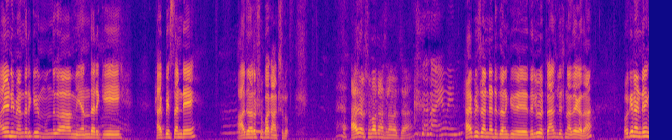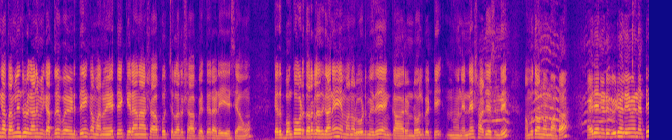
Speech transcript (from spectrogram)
హాయ్ అండి మీ అందరికీ. ముందుగా మీ అందరికీ హ్యాపీ సండే. ఆదివారం శుభాకాంక్షలు. ఆదివారం శుభాకాంక్షలు అనొచ్చా? హ్యాపీ సండే అంటే దానికి తెలుగులో ట్రాన్స్లేషన్ అదే కదా? ఓకేనండి ఇంకా తమిళం చూడగానే మీకు అర్థమైపోయింది ఇంకా మనం అయితే కిరాణా షాపు చిల్లర షాప్ అయితే రెడీ చేసాము. అయితే బొంక కూడా దొరకలేదు కానీ మనం రోడ్డు మీదే ఇంకా రెండు రోజులు పెట్టి నిన్నే స్టార్ట్ చేసింది. అమ్ముతా ఉన్నమాట అయితే నేను వీడియోలో ఏమైందంటే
